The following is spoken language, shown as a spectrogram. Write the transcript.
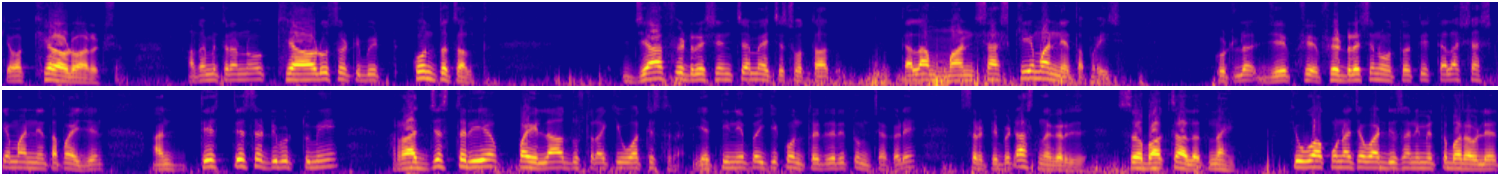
किंवा खेळाडू आरक्षण. आता मित्रांनो खेळाडू सर्टिफिकेट कोणतं चालतं? ज्या फेडरेशनच्या मॅचेस होतात त्याला मान शासकीय मान्यता पाहिजे. कुठलं जे फे फेडरेशन होतं ते त्याला शासकीय मान्यता पाहिजे. आणि तेच ते सर्टिफिकेट तुम्ही राज्यस्तरीय पहिला दुसरा किंवा तिसरा या तिन्हीपैकी कोणतरी तरी तुमच्याकडे सर्टिफिकेट असणं गरजेचं आहे. सहभाग चालत नाही. किंवा कुणाच्या वाढदिवसानिमित्त भरवलेत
